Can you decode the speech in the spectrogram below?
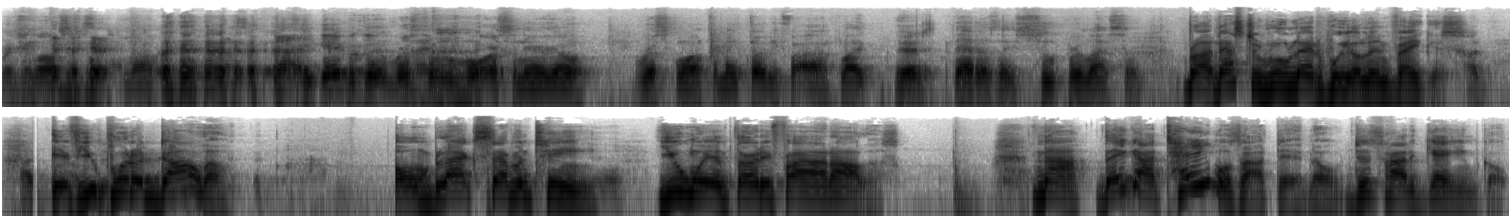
Wins and losses. No. he gave a good risk and reward scenario. Risk one to make 35. Like, Yeah. that is a super lesson. Bro, that's the roulette wheel in Vegas. if you put a dollar on Black 17, you win $35. Now, they got tables out there, though. This is how the game go.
